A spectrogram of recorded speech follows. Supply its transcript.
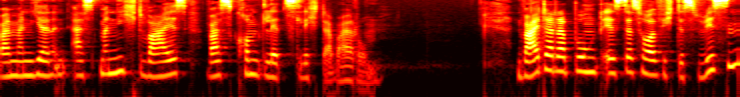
weil man ja erstmal nicht weiß, was kommt letztlich dabei rum. Ein weiterer Punkt ist, dass häufig das Wissen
